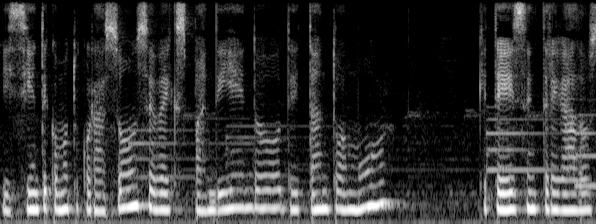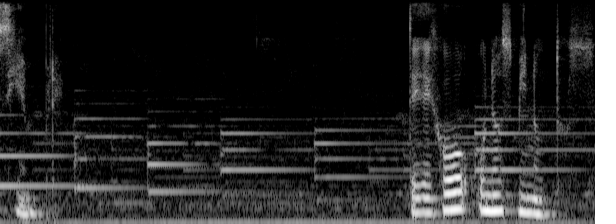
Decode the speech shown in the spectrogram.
Y siente como tu corazón se va expandiendo de tanto amor que te es entregado siempre. Te dejo unos minutos.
